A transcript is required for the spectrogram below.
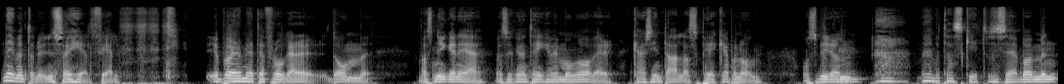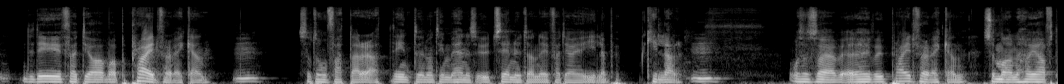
Nej, vänta nu, nu sa jag helt fel. Jag börjar med att jag frågar dem vad snygga ni är. Vad så kan jag tänka mig många av er. Kanske inte alla, så pekar jag på någon. Och så blir de, men vad taskigt. Och så säger jag bara, men det, det är ju för att jag var på Pride förra veckan. Mm. Så att hon fattar att det är inte någonting med hennes utseende utan det är för att jag gillar killar. Mm. Och så sa jag, jag var ju Pride förra veckan. Så man har ju haft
